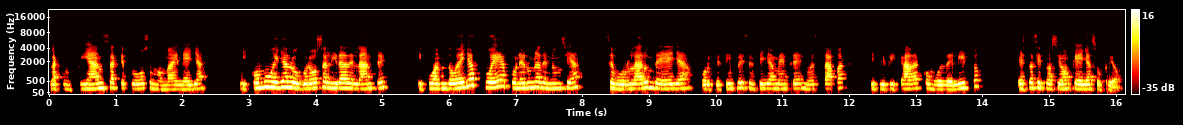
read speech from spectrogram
la confianza que tuvo su mamá en ella y cómo ella logró salir adelante. Y cuando ella fue a poner una denuncia, se burlaron de ella porque simple y sencillamente no estaba tipificada como delito esta situación que ella sufrió,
